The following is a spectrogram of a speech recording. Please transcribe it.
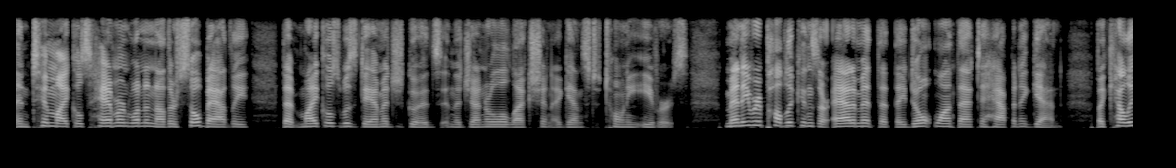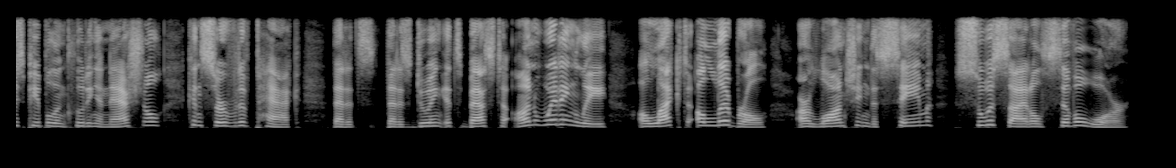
and Tim Michels hammered one another so badly that Michels was damaged goods in the general election against Tony Evers. Many Republicans are adamant that they don't want that to happen again, but Kelly's people, including a national conservative PAC that it's that is doing its best to unwittingly elect a liberal, are launching the same suicidal civil war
